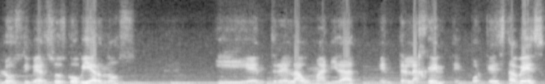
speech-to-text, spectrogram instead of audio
los diversos gobiernos y entre la humanidad, entre la gente, porque esta vez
